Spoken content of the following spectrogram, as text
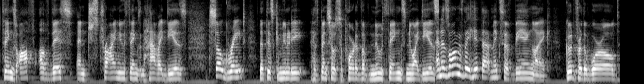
things off of this and just try new things and have ideas, it's so great that this community has been so supportive of new things, new ideas. And as long as they hit that mix of being like good for the world,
